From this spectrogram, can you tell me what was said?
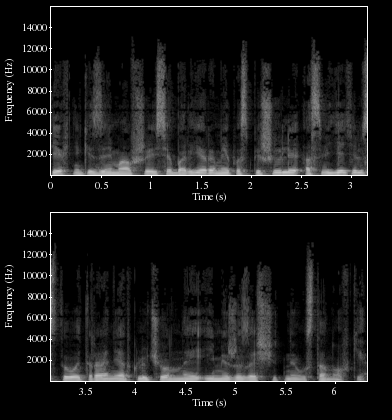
Техники, занимавшиеся барьерами, поспешили освидетельствовать ранее отключенные ими же защитные установки.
